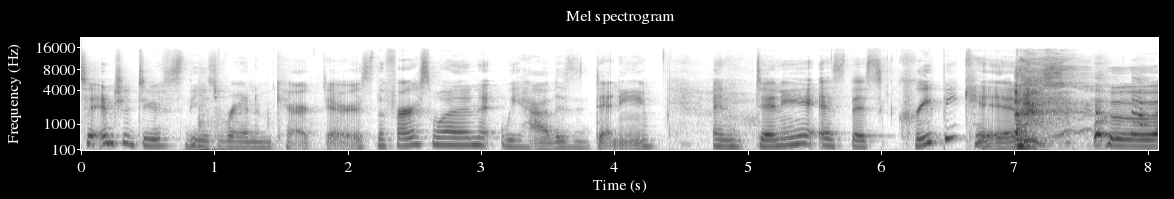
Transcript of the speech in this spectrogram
to introduce these random characters, the first one we have is Denny. And Denny is this creepy kid who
